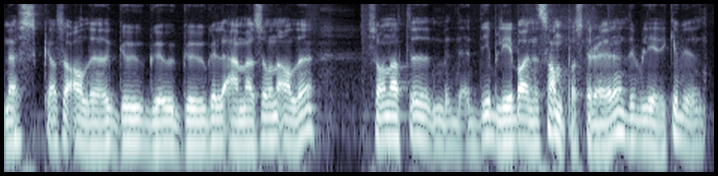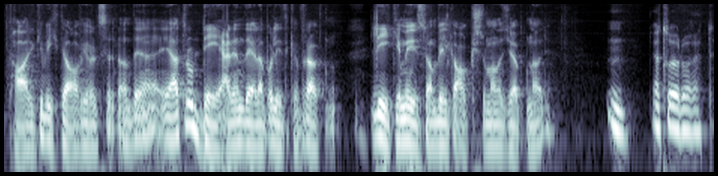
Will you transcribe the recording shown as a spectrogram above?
Musk, altså alle Google, Google, Amazon, alle. Sånn at eh, de blir bare en sandpåstrøere. De blir ikke, tar ikke viktige avgjørelser. Og det, jeg tror det er en del av politikerforakten. Like mye som hvilke aksjer man har kjøpt når. Jeg tror du har rett.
